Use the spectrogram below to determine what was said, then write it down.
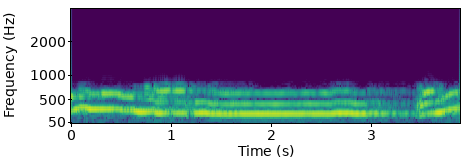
إلا امرأة ومن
